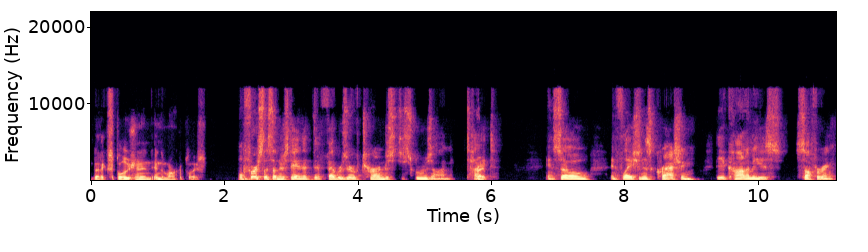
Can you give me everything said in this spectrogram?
that explosion in, in the marketplace? Well, first, let's understand that the Fed Reserve turned screws on tight, right. and so inflation is crashing. The economy is suffering.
